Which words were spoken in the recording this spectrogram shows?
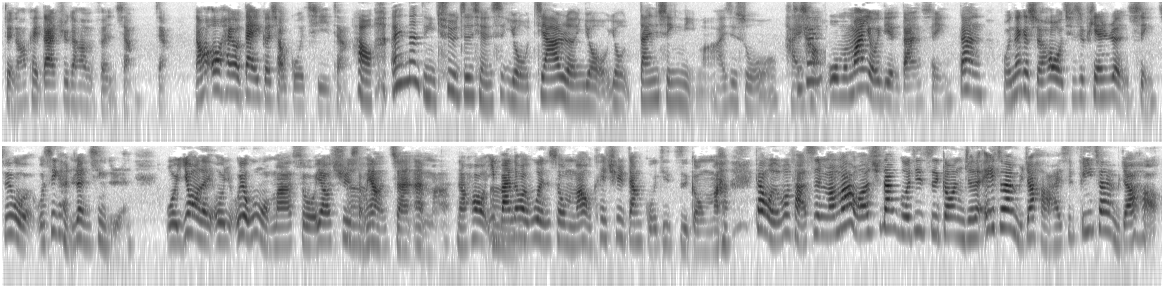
对，然后可以带去跟他们分享，这样。然后哦，还有带一个小国旗，这样。好，哎，那你去之前是有家人有有担心你吗？还是说还好？其实我妈妈有一点担心，但我那个时候其实偏任性，所以我我是一个很任性的人。我用了，我我有问我妈说要去什么样的专案嘛，嗯、然后一般都会问说，妈妈我可以去当国际职工吗？但我的问法是，妈妈我要去当国际职工，你觉得 A 专案比较好还是 B 专案比较好？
